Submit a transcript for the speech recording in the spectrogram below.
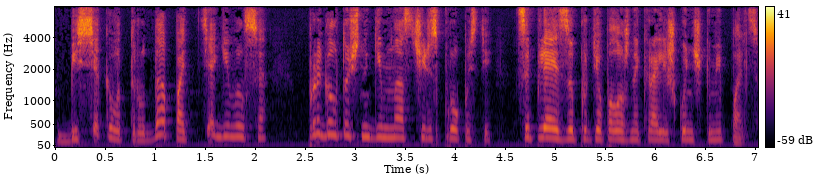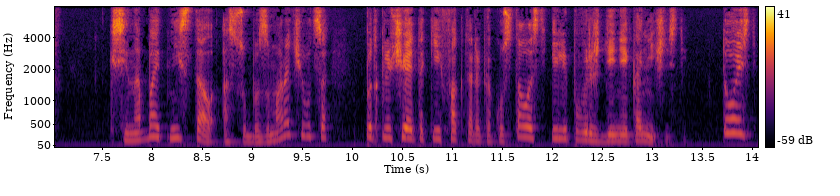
без всякого труда подтягивался, прыгал точно гимнаст через пропасти, цепляясь за противоположный край лишь кончиками пальцев. Ксенобайт не стал особо заморачиваться, подключая такие факторы, как усталость или повреждение конечностей. То есть,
